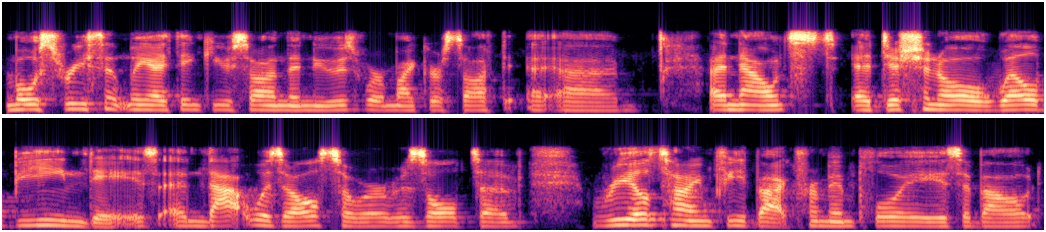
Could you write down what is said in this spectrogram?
Most recently, I think you saw in the news where Microsoft uh, announced announced additional well-being days. And that was also a result of real-time feedback from employees about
